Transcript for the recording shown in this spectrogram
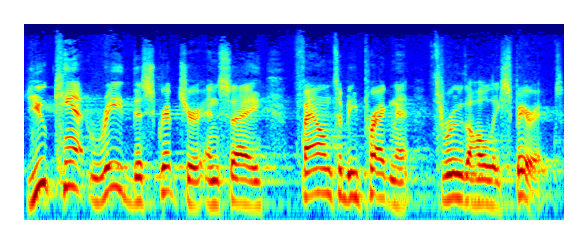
you can't read this scripture and say, found to be pregnant through the Holy Spirit.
